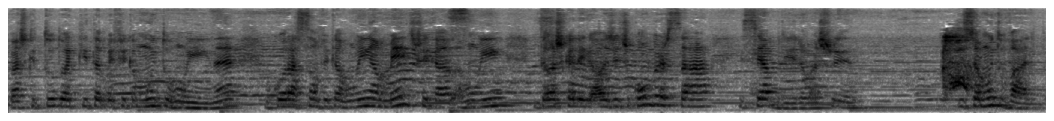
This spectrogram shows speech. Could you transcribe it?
Eu acho que tudo aqui também fica muito ruim, né? O coração fica ruim, a mente fica ruim. Então acho que é legal a gente conversar e se abrir. Eu acho isso é muito válido.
